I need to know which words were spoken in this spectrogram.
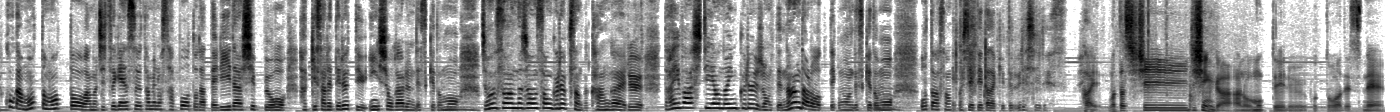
うん、個がもっともっとあの実現するためのサポートだったりリーダーシップを発揮されてるっていう印象があるんですけども、うん、ジョンソンジョンソングループさんが考えるダイバーシティインクルージョンってなんだろうって思うんですけども、うん、大田さん教えていただけて嬉しいです。はい私自身があの持っていることはですね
